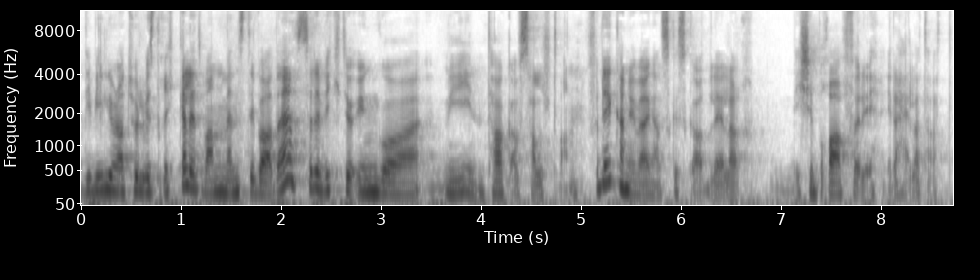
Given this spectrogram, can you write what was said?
de vil jo naturligvis drikke litt vann mens de bader, så det er viktig å unngå mye inntak av saltvann. For det kan jo være ganske skadelig eller ikke bra for dem i det hele tatt.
